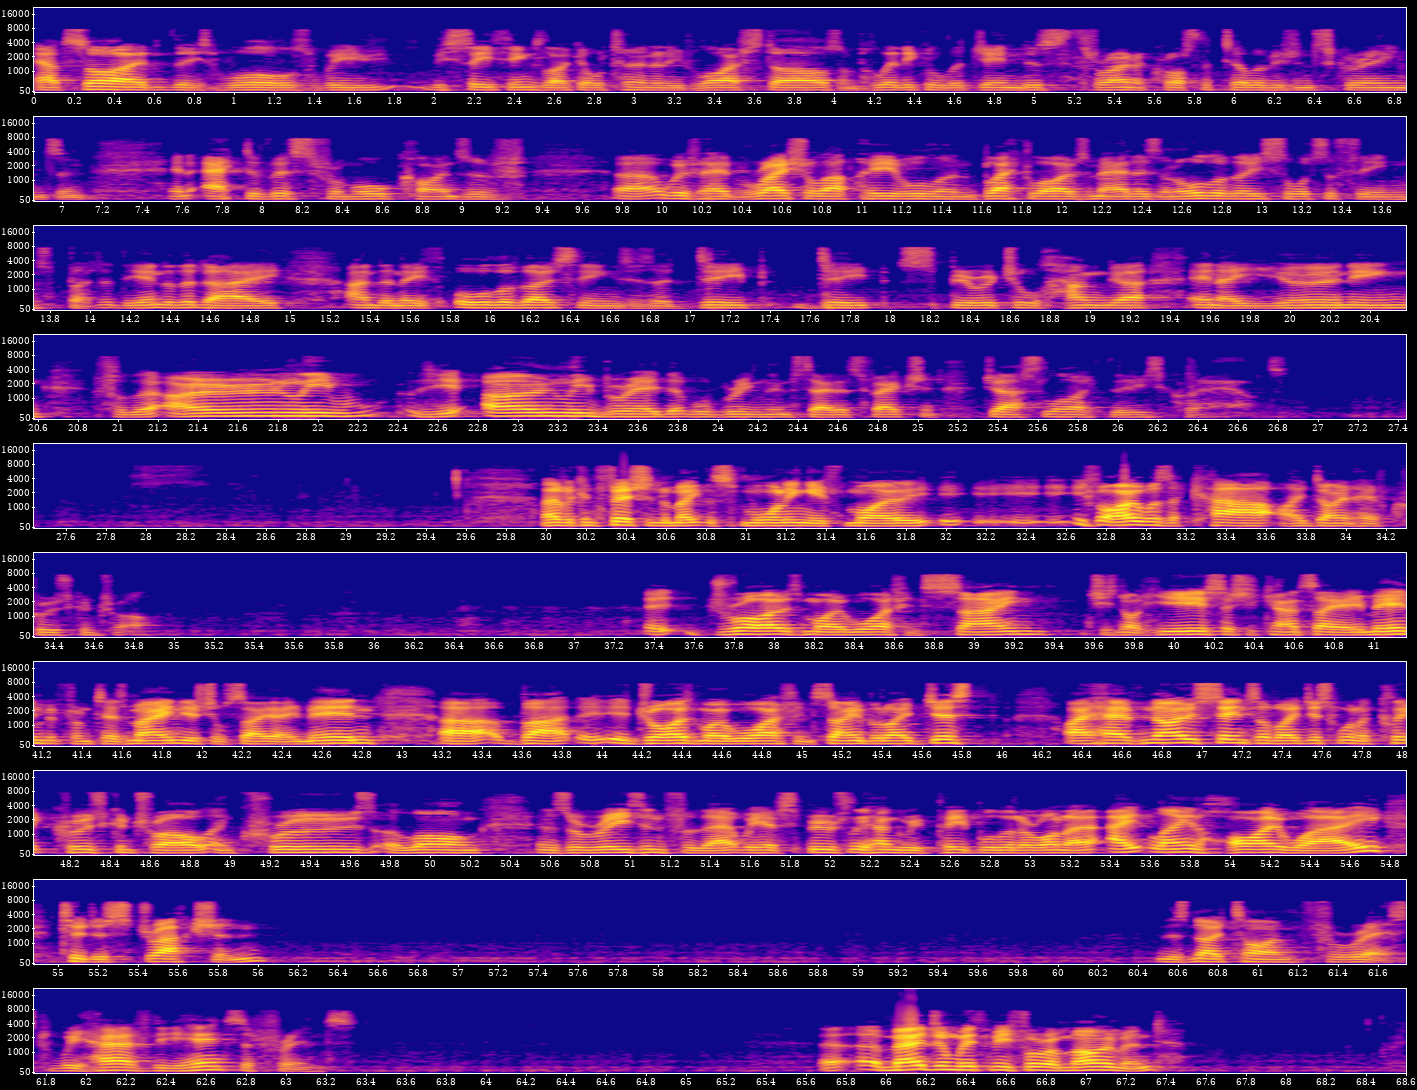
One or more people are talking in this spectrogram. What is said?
outside these walls, we, we see things like alternative lifestyles and political agendas thrown across the television screens and, and activists from all kinds of. Uh, we've had racial upheaval and Black Lives Matters and all of these sorts of things, but at the end of the day, underneath all of those things is a deep, deep spiritual hunger and a yearning for the only, the only bread that will bring them satisfaction, just like these crowds. I have a confession to make this morning. If, my, if I was a car, I don't have cruise control. It drives my wife insane. She's not here, so she can't say amen, but from Tasmania she'll say amen. Uh, but it, it drives my wife insane. But I just, I have no sense of I just want to click cruise control and cruise along. And there's a reason for that. We have spiritually hungry people that are on an eight lane highway to destruction There's no time for rest. We have the answer, friends. Uh, imagine with me for a moment.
